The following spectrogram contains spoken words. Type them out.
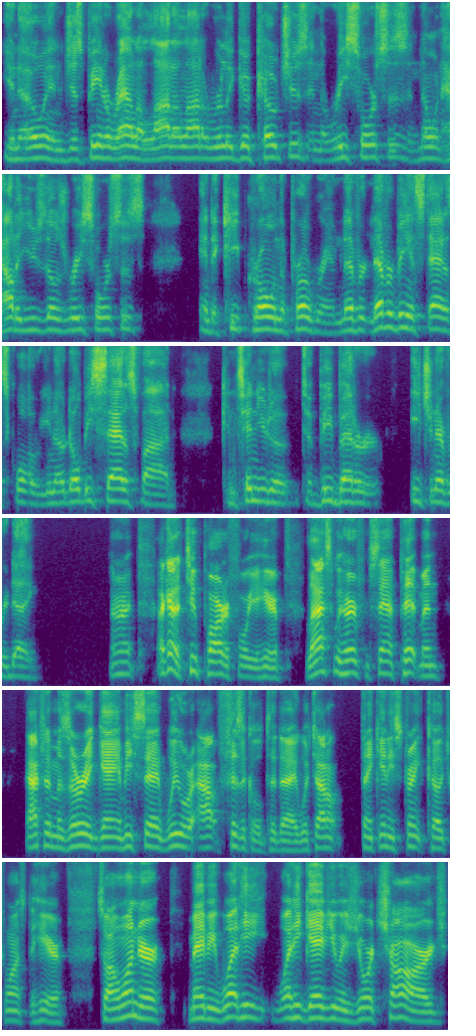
You know, and just being around a lot, a lot of really good coaches and the resources and knowing how to use those resources and to keep growing the program. Never, never being status quo. You know, don't be satisfied. Continue to to be better each and every day. All right. I got a two parter for you here. Last we heard from Sam Pittman after the Missouri game, he said we were out physical today, which I don't think any strength coach wants to hear. So I wonder maybe what he what he gave you is your charge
